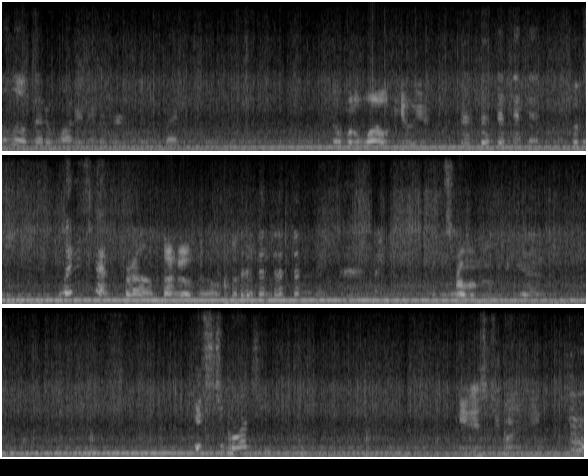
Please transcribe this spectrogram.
A little bit of water never hurt anybody. No, but a lot will kill you. what is that from? I don't know. it's from a movie. Yeah. It's Jumanji. It is Jumanji. Uh,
